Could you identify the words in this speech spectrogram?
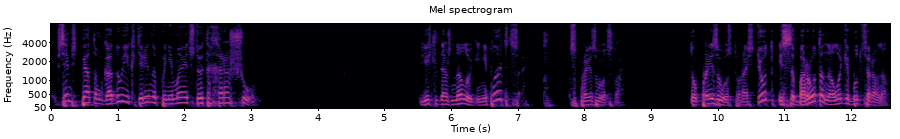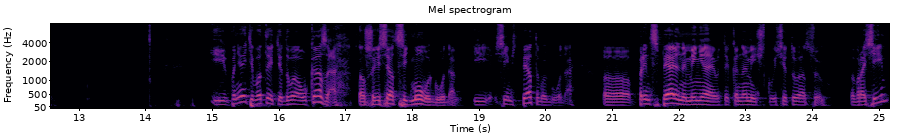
В 1975 году Екатерина понимает, что это хорошо – если даже налоги не платятся с производства, то производство растет, и с оборота налоги будут все равно. И понимаете, вот эти два указа 67 года и 75 года э, принципиально меняют экономическую ситуацию в России.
